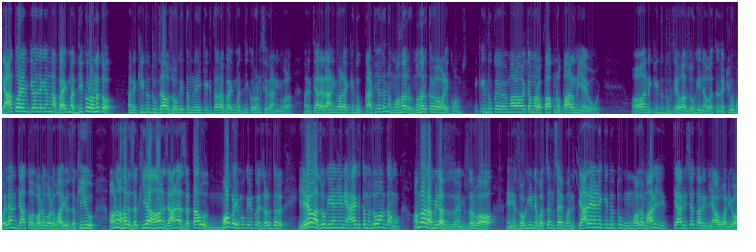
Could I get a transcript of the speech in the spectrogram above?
ત્યાં તો એમ કહેવાય કે એમના ભાગમાં દીકરો નહોતો અને કીધું તું જાઓ, જોગી, તમને એ કે તારા ભાગમાં દીકરો નથી રાણીવાળા. અને ત્યારે રાણીવાળાએ કીધું કાઠિયો છે ને મહર મહર કરવાવાળી કોમ્સ એ કીધું કે મારા હોય કે અમારા પાપનો પાર નહીં આવ્યો હોય. અને કીધું તું જેવા જોગીના વચન એટલું બોલ્યા ને ચાતો વડવડ વાયુ જખિયું અણહર જખિયા અણ જાણે જટાવું મોકળી મૂકીને કોઈ જળધર. એવા જોગી એની એની આંખ તમે જોવો ને તામો અંગારા મીડા એમ ઝરવા, હો. એને જોગીને વચન સાહેબ, અને ત્યારે એણે કીધું તું હું હવે મારી ત્યારી છે તારીની આવવાની, હો.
